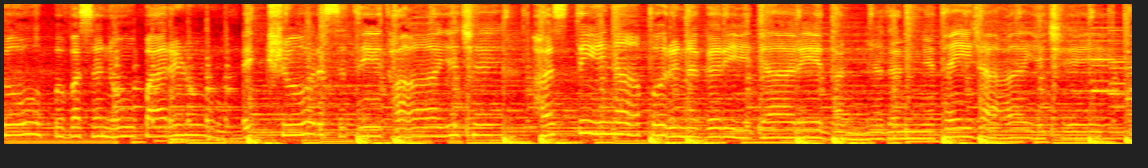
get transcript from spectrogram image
ચારસો ઉપવસનું પરણું એકસો રસથી થાય છે હસ્તિનાપુર નગરી ત્યારે ધન્ય ધન્ય થઈ જાય છે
